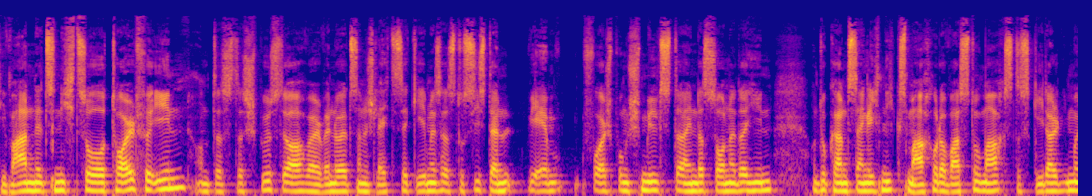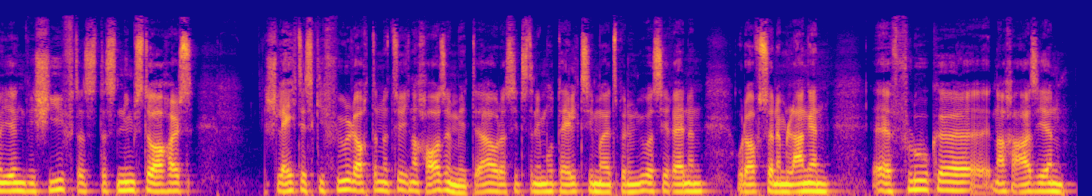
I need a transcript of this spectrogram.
die waren jetzt nicht so toll für ihn und das, das spürst du auch, weil wenn du jetzt ein schlechtes Ergebnis hast, du siehst dein WM-Vorsprung schmilzt da in der Sonne dahin und du kannst eigentlich nichts machen oder was du machst, das geht halt immer irgendwie schief, das, das nimmst du auch als schlechtes Gefühl auch dann natürlich nach Hause mit, ja, oder sitzt dann im Hotelzimmer jetzt bei den Überseerennen oder auf so einem langen äh, Flug äh, nach Asien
